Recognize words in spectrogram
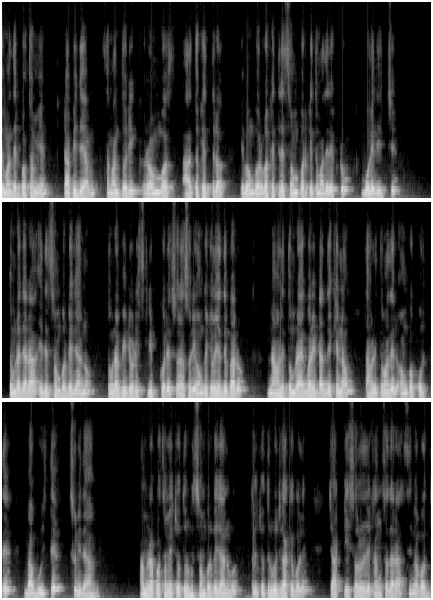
তোমাদের প্রথমে ট্রাপিজিয়াম, সামান্তরিক, রম্বস, আয়তক্ষেত্র এবং বর্গক্ষেত্রের সম্পর্কে তোমাদের একটু বলে দিচ্ছি। তোমরা যারা এদের সম্পর্কে জানো, তোমরা ভিডিওটি স্কিপ করে সরাসরি অঙ্কে চলে যেতে পারো। না হলে তোমরা একবার এটা দেখে নাও, তাহলে তোমাদের অঙ্ক করতে বা বুঝতে সুবিধা হবে। আমরা প্রথমে চতুর্ভুজ সম্পর্কে জানব। তাহলে চতুর্ভুজ কাকে বলে? চারটি সরলরেখাংশ দ্বারা সীমাবদ্ধ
